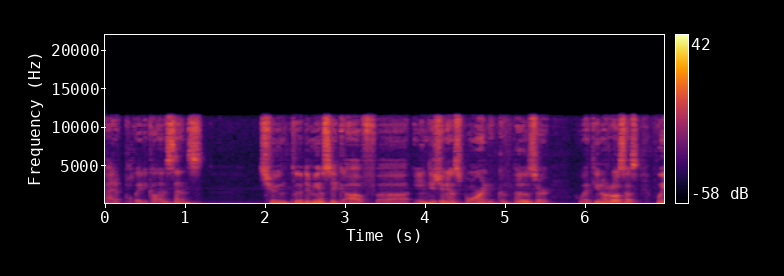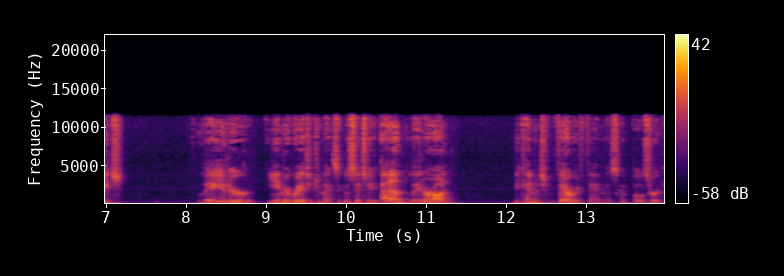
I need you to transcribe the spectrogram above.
kind of political in a sense, to include the music of uh, indigenous-born composer Juventino Rosas, which later immigrated to Mexico City and later on became a very famous composer,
